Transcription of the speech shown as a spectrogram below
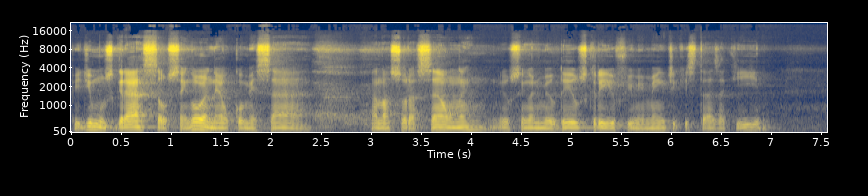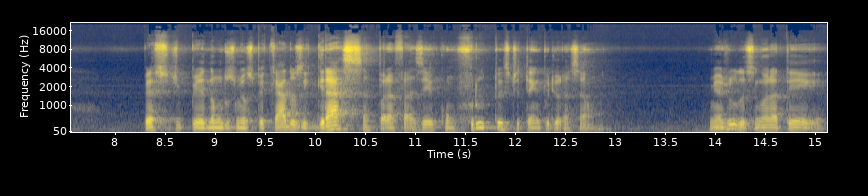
Pedimos graça ao Senhor, né, ao começar a nossa oração, né? Meu Senhor meu Deus, creio firmemente que estás aqui. Peço-te perdão dos meus pecados e graça para fazer com fruto este tempo de oração. Me ajuda, Senhor, a ter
